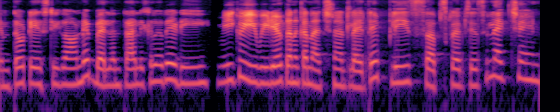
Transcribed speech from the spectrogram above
ఎంతో టేస్టీగా ఉండే బెల్లం తాలికలు రెడీ. మీకు ఈ వీడియో కనుక నచ్చినట్లయితే ప్లీజ్ సబ్స్క్రైబ్ చేసి లైక్ చేయండి.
